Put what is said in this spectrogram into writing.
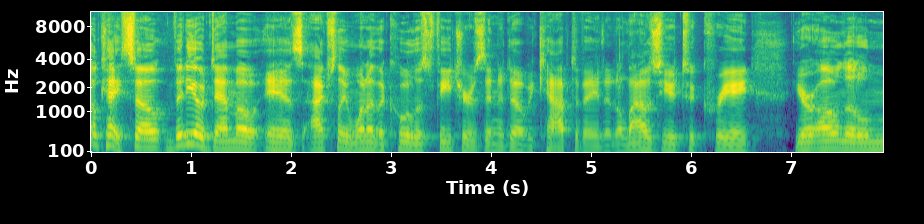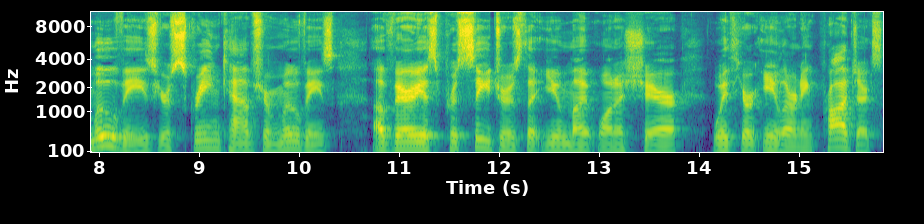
Okay, so video demo is actually one of the coolest features in Adobe Captivate. It allows you to create your own little movies, your screen capture movies of various procedures that you might want to share with your e-learning projects.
